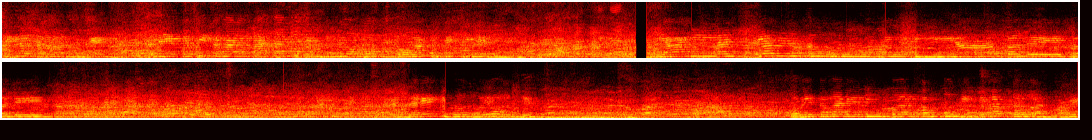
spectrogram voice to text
તિલક કરવાનું છે અને પછી તમારા માતાનો પણ ધનનો ભોગ ધોવાનો છે ધીરે ધીરે યાની નશ્યંતુ પક્ષિણા પદે દરેક થયો હશે. હવે તમારે એની ઉપર કંકુથી તિલક કરવાનું છે.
